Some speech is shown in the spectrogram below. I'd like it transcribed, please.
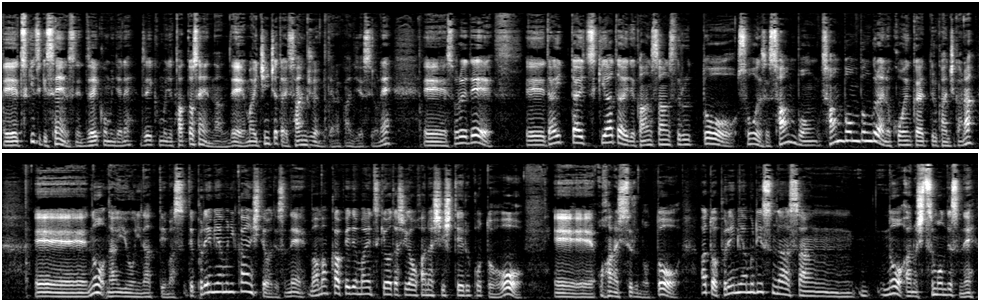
えー、月々1000円ですね、税込みでね、税込みでたった1000円なんで、まあ、1日あたり30円みたいな感じですよね。えー、それで、えー、大体月あたりで換算すると、そうですね、3本、3本分ぐらいの講演会やってる感じかな。えー、の内容になっています。で、プレミアムに関してはですね、ママカフェで毎月私がお話ししていることを、えー、お話しするのとあとはプレミアムリスナーさんのあの質問ですね。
